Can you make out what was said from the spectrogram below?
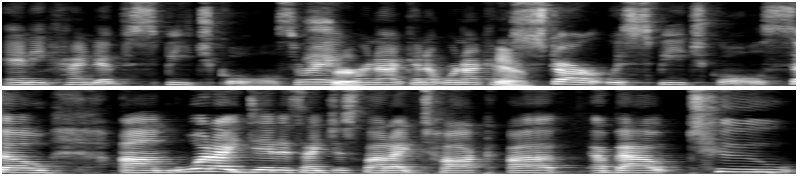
any kind of speech goals right sure. we're not gonna we're not gonna yeah. start with speech goals so um, what i did is i just thought i'd talk uh, about two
